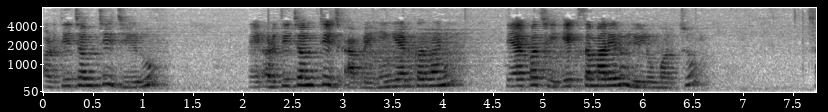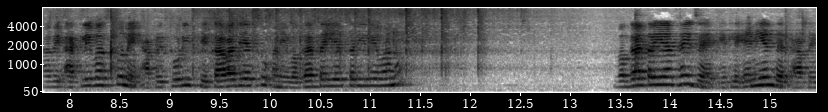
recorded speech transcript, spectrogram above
અડધી ચમચી જીરું અને અડધી ચમચી જ આપણે હિંગ એડ કરવાની. ત્યાર પછી એક સમારેલું લીલું મરચું. હવે આટલી વસ્તુને આપણે થોડી શેકાવા દેશું અને વઘાર તૈયાર કરી લેવાનો. વઘાર તૈયાર થઈ જાય એટલે એની અંદર આપણે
